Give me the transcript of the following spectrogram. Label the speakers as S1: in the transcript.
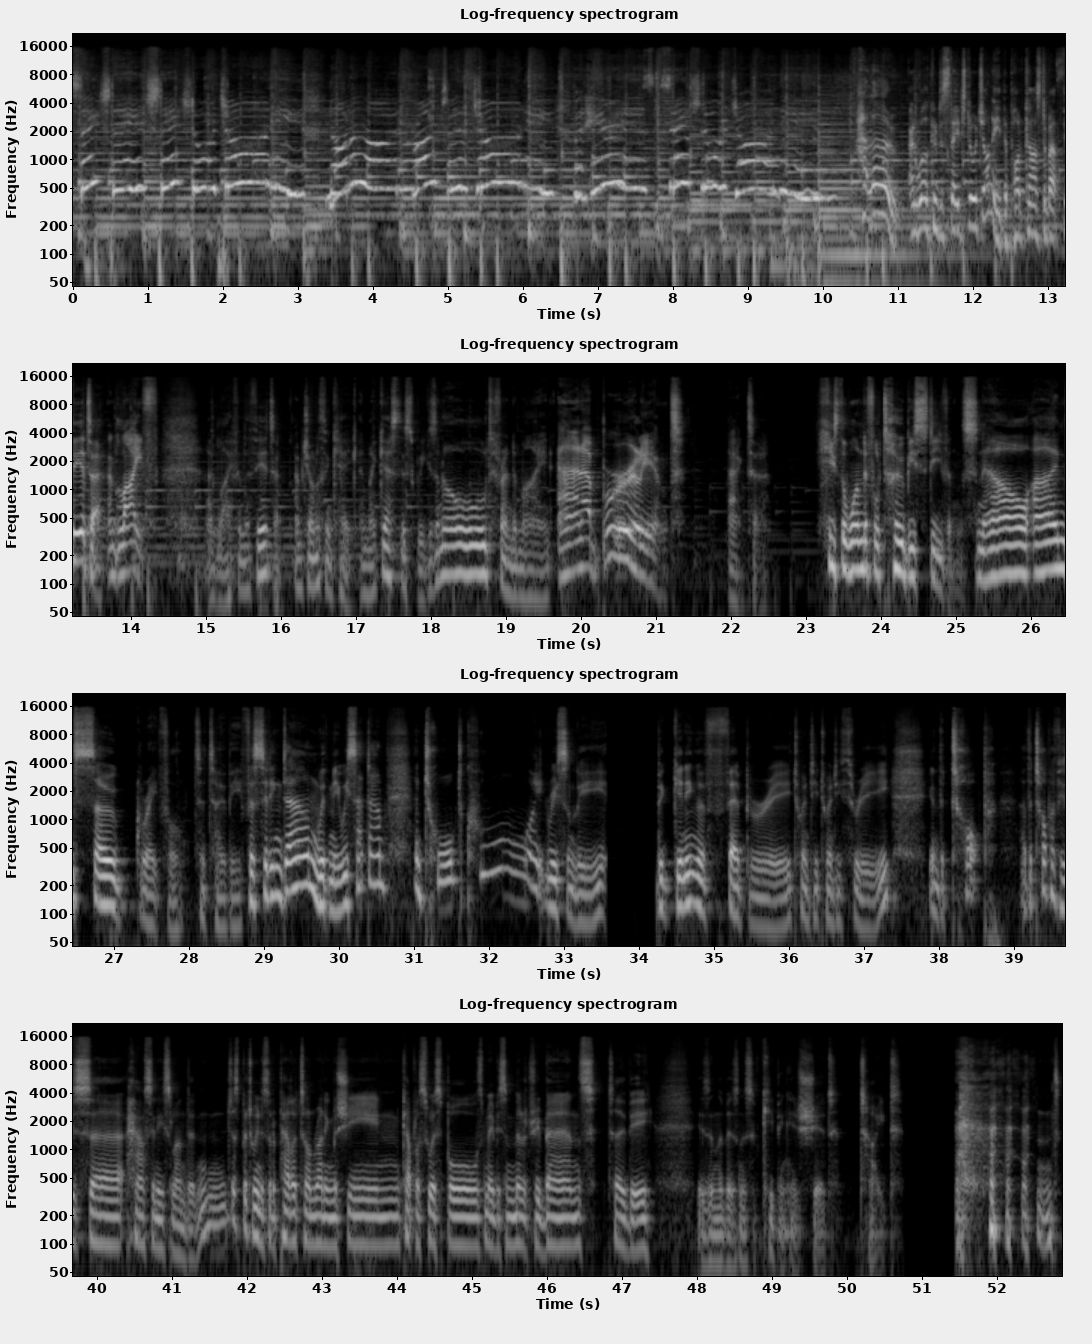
S1: Stage, stage, stage door Johnny. Not a lot rhymes with Johnny, but here it is, stage door Johnny.
S2: Hello, and welcome to Stage Door Johnny, the podcast about theatre and life. And life in the theatre. I'm Jonathan Cake, and my guest this week is an old friend of mine and a brilliant actor. He's the wonderful Toby Stephens. Now, I'm so grateful to Toby for sitting down with me. We sat down and talked quite recently, beginning of February 2023, in the top at the top of his uh, house in East London, just between a sort of Peloton running machine, a couple of Swiss balls, maybe some military bands. Toby is in the business of keeping his shit tight and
